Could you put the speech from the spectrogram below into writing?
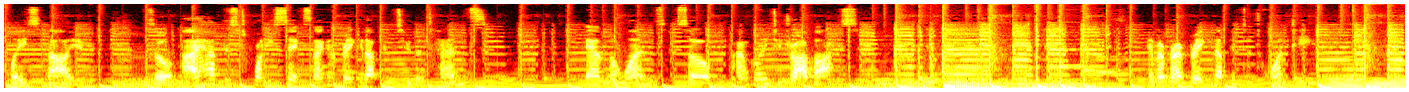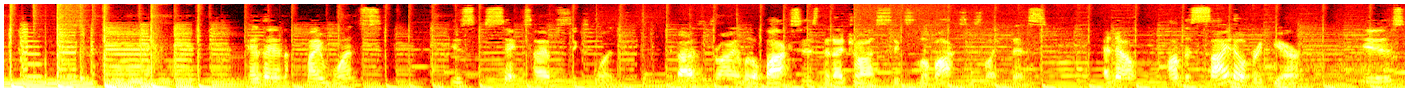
place value. So I have this 26, and I'm going to break it up into the tens, and the ones. So I'm going to draw a box. And remember, I break it up into 20. And then my ones is 6. I have six ones. If I was drawing little boxes, then I draw 6 little boxes like this. And now, on the side over here is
